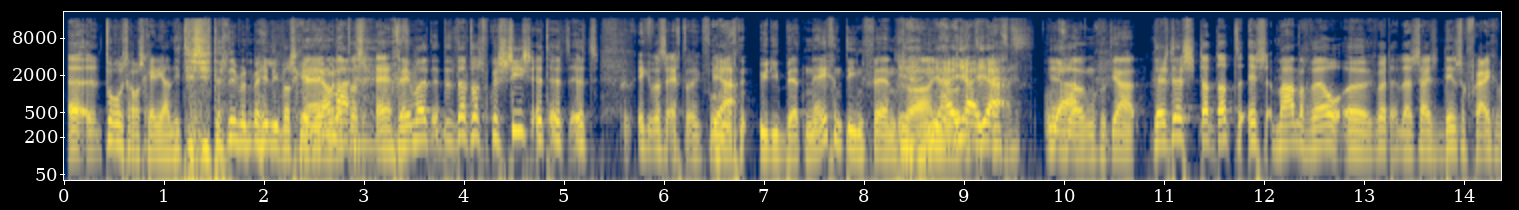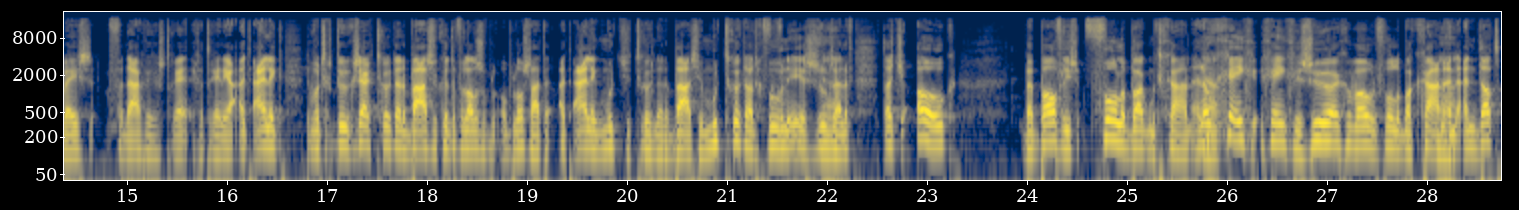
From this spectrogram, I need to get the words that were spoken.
Uh, Torenstra was geniaal. Niet te zien dat iemand meeliep was geniaal. nee, maar, maar, dat was echt... nee, maar dat was precies het... het, het Ik was echt... Ik voelde Ja. me echt een Udibet 19 fan Ja, gewoon. ja, ja, ja. Echt ongelooflijk. Maar goed, ja. dus dus dat, dat is maandag wel... gebeurd. daar zijn ze dinsdag vrij geweest. Vandaag weer getraind. Ja, uiteindelijk... Er wordt natuurlijk gezegd, terug naar de basis. Je kunt er van alles op, op loslaten. Uiteindelijk moet je terug naar de basis. Je moet terug naar het gevoel van de eerste seizoen Ja. zelf. Dat je ook bij balverlies volle bak moet gaan. En ook Ja. geen, geen gezeur, gewoon volle bak gaan. Ja. En, en dat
